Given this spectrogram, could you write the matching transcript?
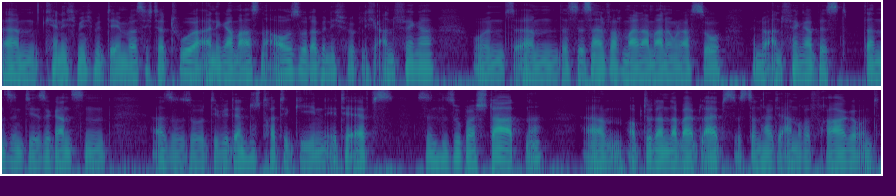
ähm, kenne ich mich mit dem, was ich da tue, einigermaßen aus oder bin ich wirklich Anfänger? Und ähm, das ist einfach meiner Meinung nach so, wenn du Anfänger bist, dann sind diese ganzen, also so Dividendenstrategien, ETFs, sind ein super Start, ne? Ähm, ob du dann dabei bleibst, ist dann halt die andere Frage und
